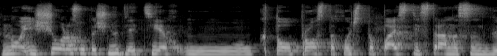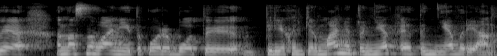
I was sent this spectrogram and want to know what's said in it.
Но еще раз уточню для тех, кто просто хочет попасть из стран СНГ на основании такой работы переехать в Германию, то нет, это не вариант.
